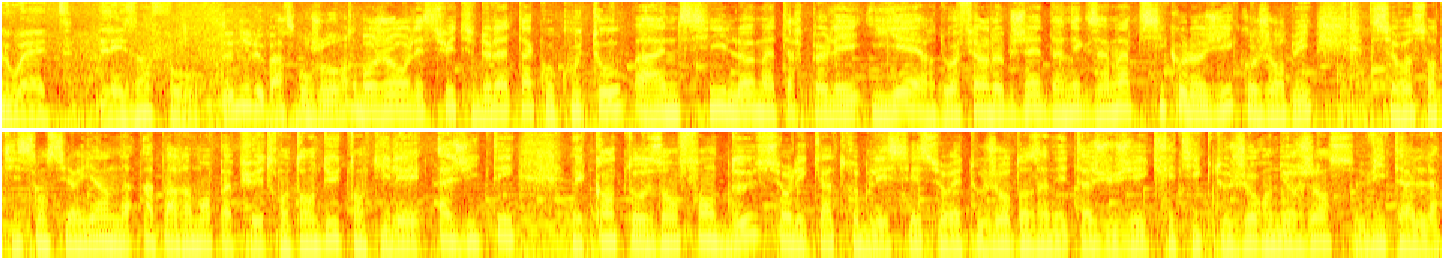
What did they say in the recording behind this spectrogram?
Alouette, les infos. Denis Lebars, bonjour. Bonjour, les suites de l'attaque au couteau à Annecy, l'homme interpellé hier doit faire l'objet d'un examen psychologique aujourd'hui. Ce ressortissant syrien n'a apparemment pas pu être entendu tant il est agité. Et quant aux enfants, deux sur les quatre blessés seraient toujours dans un état jugé critique, toujours en urgence vitale.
